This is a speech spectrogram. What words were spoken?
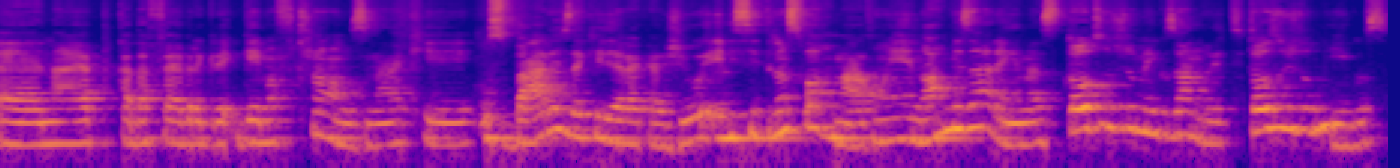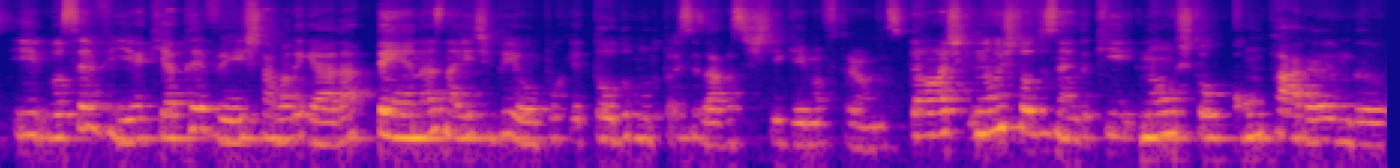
é, na época da febre Game of Thrones, né? Que os bares daqui de Aracaju, eles se transformavam em enormes arenas todos os domingos à noite, todos os domingos. E você via que a TV estava ligada apenas na HBO, porque todo mundo precisava assistir Game of Thrones. Então, acho que não estou dizendo que não estou comparando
